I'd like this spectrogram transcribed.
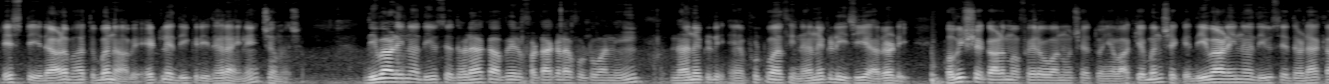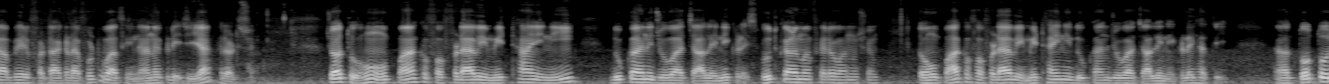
ટેસ્ટી દાળ ભાત બનાવે એટલે દીકરી ધરાઈને જમે છે. દિવાળીના દિવસે ધડાકાભેર ફટાકડા ફૂટવાની નાનકડી ફૂટવાથી નાનકડી જીયા રડી. ભવિષ્યકાળમાં ફેરવવાનું છે તો અહીંયા વાક્ય બનશે કે દિવાળીના દિવસે ધડાકાભેર ફટાકડા ફૂટવાથી નાનકડી જીયા રડશે. ચોથું, હું પાંખ ફફડાવી મીઠાઈની દુકાન જોવા ચાલી નીકળીશ. ભૂતકાળમાં ફેરવવાનું છે તો હું પાંખ ફફડાવી મીઠાઈની દુકાન જોવા ચાલી નીકળી હતી. તોતો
